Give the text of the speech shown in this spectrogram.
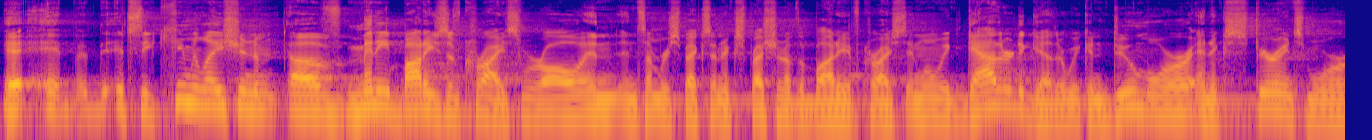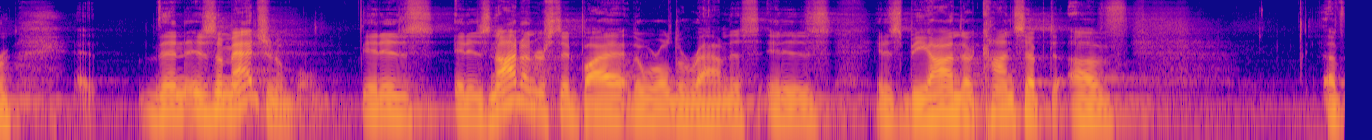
It, it, it's the accumulation of many bodies of Christ. We're all, in, in some respects, an expression of the body of Christ. And when we gather together, we can do more and experience more than is imaginable. It is, it is not understood by the world around us. It is it is beyond the concept of, of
